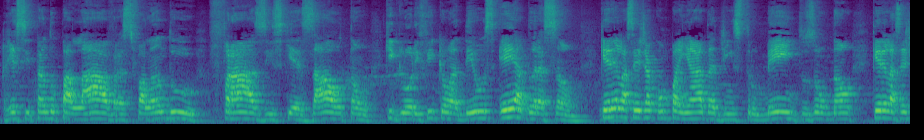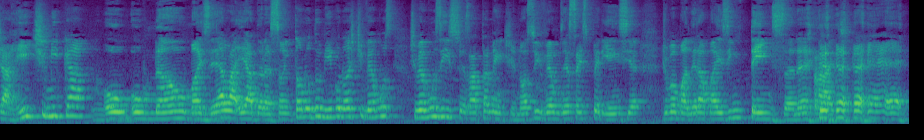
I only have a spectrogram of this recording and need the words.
recitando palavras, falando frases que exaltam, que glorificam a Deus e adoração. Quer ela seja acompanhada de instrumentos ou não, quer ela seja rítmica ou, ou não, mas ela é adoração. Então no domingo nós tivemos, tivemos isso exatamente. Nós vivemos essa experiência de uma maneira mais intensa, né? É.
